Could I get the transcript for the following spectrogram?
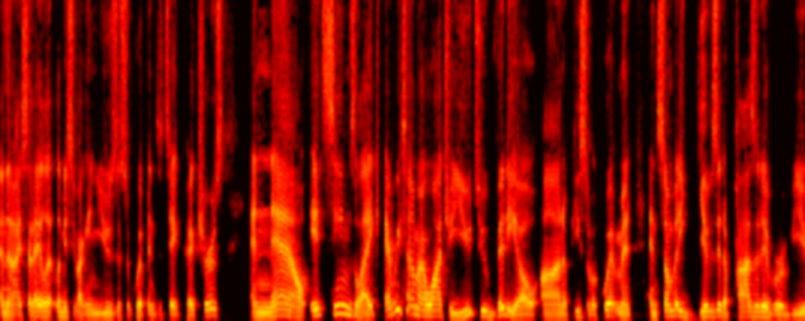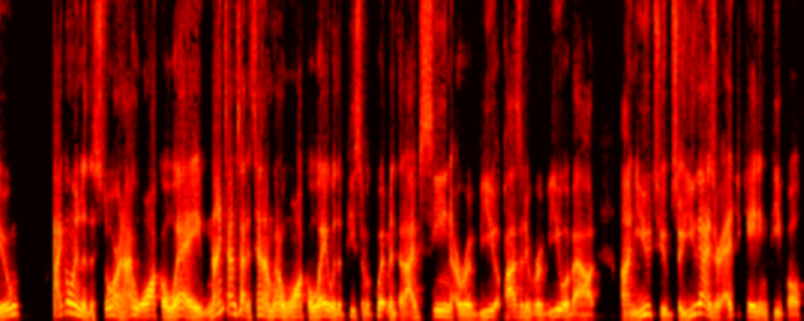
And then I said, hey, let, let me see if I can use this equipment to take pictures. And now it seems like every time I watch a YouTube video on a piece of equipment and somebody gives it a positive review, I go into the store and I walk away. Nine times out of 10, I'm going to walk away with a piece of equipment that I've seen a review, a positive review about on YouTube. So you guys are educating people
